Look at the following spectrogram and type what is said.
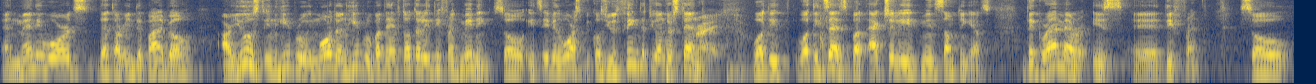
And many words that are in the Bible are used in Hebrew, in modern Hebrew, but they have totally different meaning. So it's even worse because you think that you understand right. what it what it says, but actually it means something else the grammar is uh, different. So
